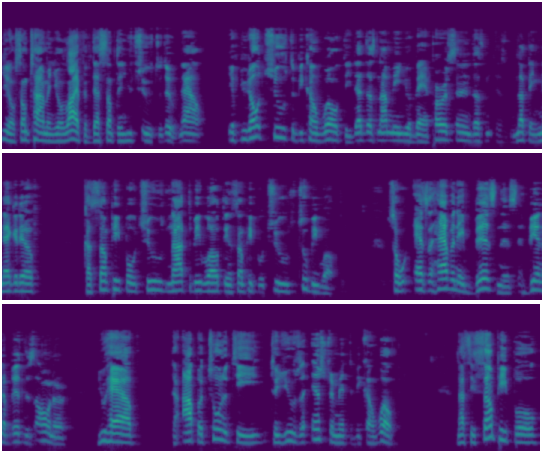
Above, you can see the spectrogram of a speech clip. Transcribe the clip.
you know, sometime in your life if that's something you choose to do. Now, if you don't choose to become wealthy, that does not mean you're a bad person. It doesn't it's nothing negative. Because some people choose not to be wealthy and some people choose to be wealthy. So as a, having a business and being a business owner, you have the opportunity to use an instrument to become wealthy. Now, see, some people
